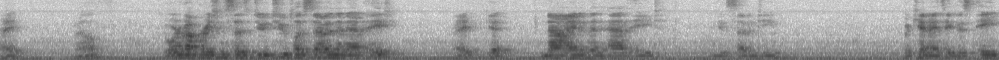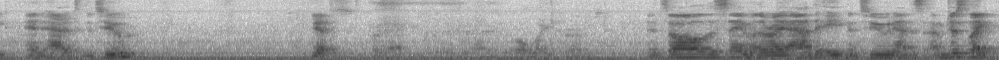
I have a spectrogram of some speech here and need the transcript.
right? Well, the order of operations says do two plus seven, then add eight, right? Get nine and then add eight, and get seventeen. But can I take this eight and add it to the two? Yes. It's all the same, whether I add the eight and the two and add this, I'm just like,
